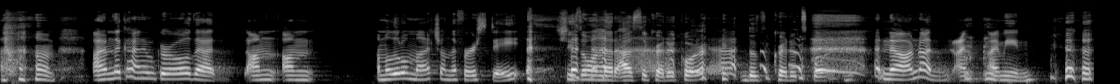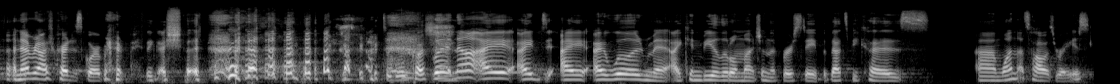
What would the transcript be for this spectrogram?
um, I'm the kind of girl that I'm I'm I'm a little much on the first date. She's the one that asked the credit score, the credit score. no, I'm not. I'm, I mean, I never asked credit score, but I think I should. It's a good question. But no, I, I, I, I will admit I can be a little much on the first date, but that's because um, one, that's how I was raised,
